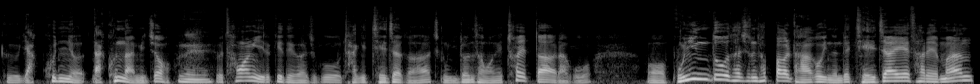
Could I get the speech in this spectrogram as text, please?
그 약혼녀 약혼남이죠. 네. 그 상황이 이렇게 돼가지고 자기 제자가 지금 이런 상황에 처했다라고 어 본인도 사실은 협박을 당하고 있는데 제자의 사례만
